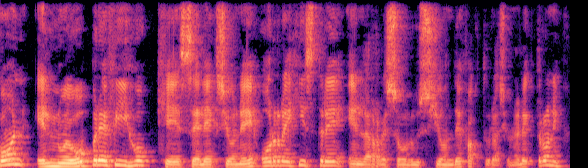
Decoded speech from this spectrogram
con el nuevo prefijo que seleccioné o registré en la resolución de facturación electrónica.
